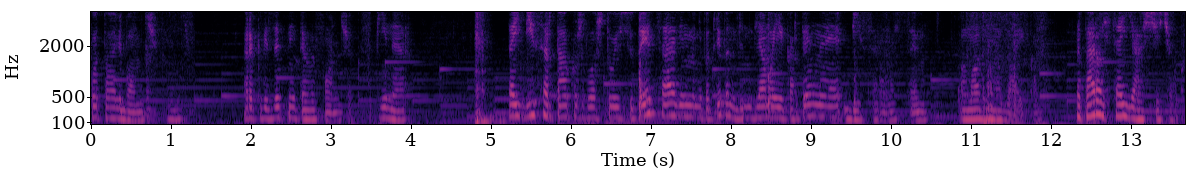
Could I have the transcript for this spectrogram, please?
фотоальбомчик. Реквізитний телефончик, спінер. Цей бісер також влаштую сюди. Це він мені потрібен для моєї картини бісером ось цим. Алмазна мозаїка. Тепер ось цей ящичок.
